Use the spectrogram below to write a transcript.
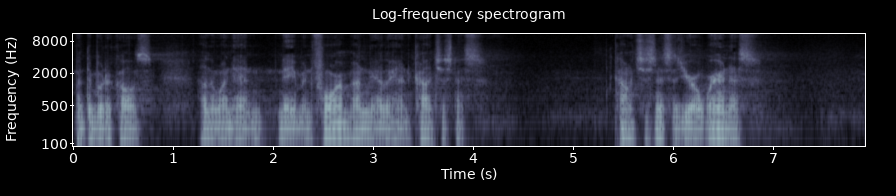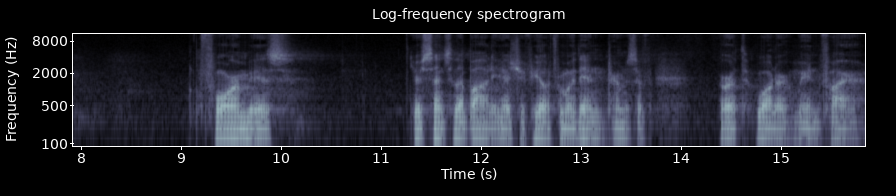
What the Buddha calls, on the one hand, name and form, on the other hand, consciousness. Consciousness is your awareness. Form is your sense of the body as you feel it from within in terms of earth, water, wind, fire,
